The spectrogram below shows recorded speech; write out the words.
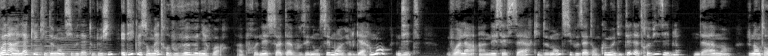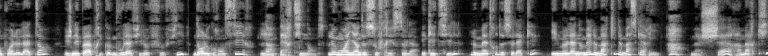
Voilà un laquais qui demande si vous êtes au logis et dit que son maître vous veut venir voir. Apprenez soit à vous énoncer moins vulgairement. Dites voilà un nécessaire qui demande si vous êtes en commodité d'être visible. Dame, je n'entends point le latin, et je n'ai pas appris comme vous la philosophie dans le grand cire. L'impertinente. Le moyen de souffrir cela. Et qu'est-il, le maître de ce laquais? Il me l'a nommé le marquis de Mascarille. Ah, ma chère, un marquis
